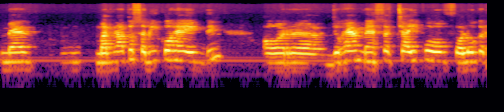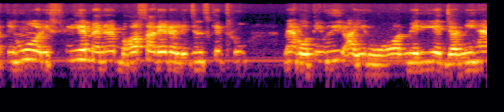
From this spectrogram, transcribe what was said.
मैं मरना तो सभी को है एक दिन और जो है मैं सच्चाई को फॉलो करती हूँ और इसलिए मैंने बहुत सारे रिलीजन्स के थ्रू मैं होती हुई आई हूँ और मेरी ये जर्नी है।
